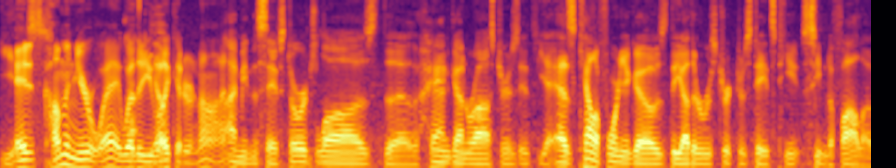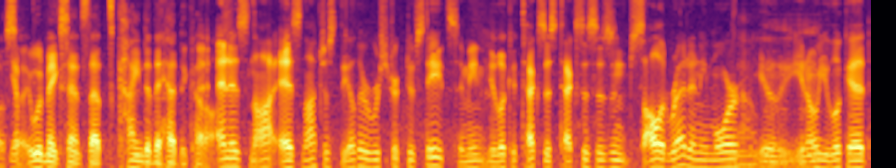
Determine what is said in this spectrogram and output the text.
And it's coming your way, uh, whether you yep. like it or not. I mean, the safe storage laws, the handgun rosters. It, yeah, as California goes, the other restrictive states te- seem to follow. So Yep. it would make sense. That's kind of the head to cut off. And it's not it's not just the other restrictive states. I mean, you mm-hmm. look at Texas. Texas isn't solid red anymore. No. You, you know, mm-hmm. you look at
